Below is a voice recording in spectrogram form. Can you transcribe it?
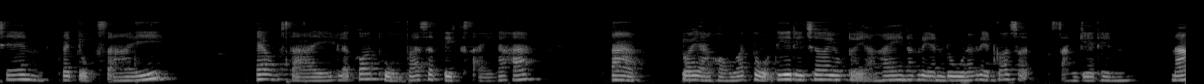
เช่น กระจกใส แก้วใส แล้วก็ถุงพลาสติกใสนะคะจากตัวอย่างของวัตถุที่ดิเชอร์ยกตัวอย่างให้นักเรียนดู นักเรียนก็สังเกตเห็นนะ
